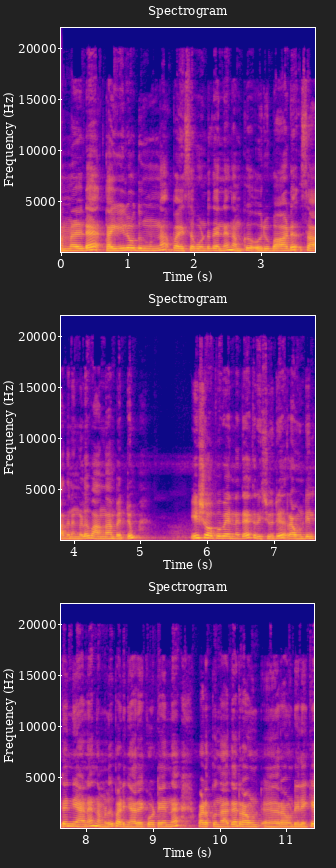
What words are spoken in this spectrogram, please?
നമ്മളുടെ കയ്യിൽ ഒതുങ്ങുന്ന പൈസ കൊണ്ട് തന്നെ നമുക്ക് ഒരുപാട് സാധനങ്ങൾ വാങ്ങാൻ പറ്റും. ഈ ഷോപ്പ് വരുന്നത് തൃശ്ശൂർ റൗണ്ടിൽ തന്നെയാണ്. നമ്മൾ പടിഞ്ഞാറേക്കോട്ടയിൽ നിന്ന് വടക്കുന്നാഥൻ റൗണ്ട് റൗണ്ടിലേക്ക്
